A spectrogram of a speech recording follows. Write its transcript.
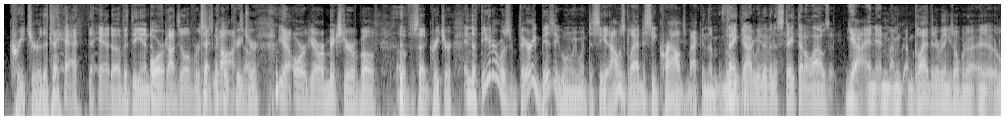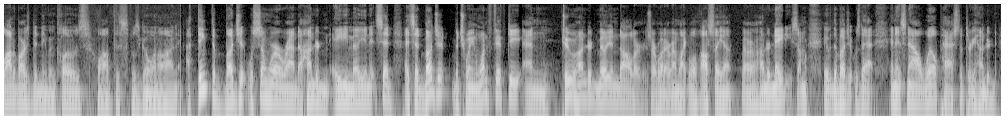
creature that they had the head of at the end Or of Godzilla versus technical Kong. So- yeah, or a mixture of both of said creature. And the theater was very busy when we went to see it. I was glad to see crowds back in the movie Thank God we again. live in a state that allows it. Yeah, and, and I'm, I'm glad that everything's open. up. A lot of bars didn't even close while this was going on. I think the budget was somewhere around 180 million. It said it said budget between 150 and 200 million dollars or whatever. I'm like, well, I'll say uh, or 180. Some the budget was that, and it's now well past the 300.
